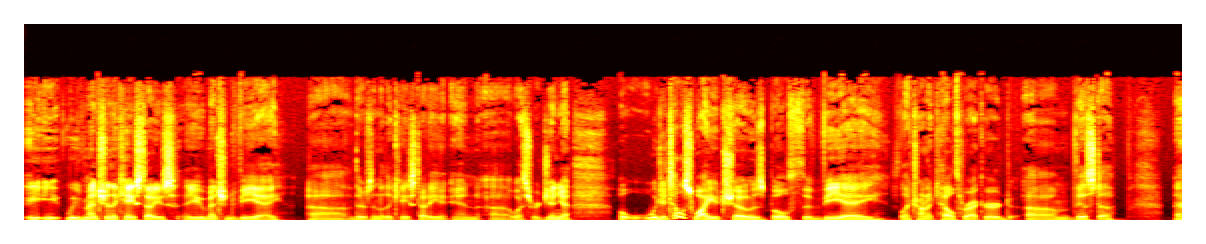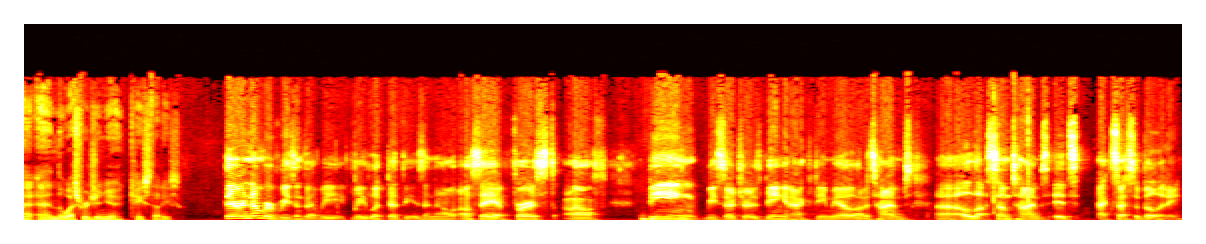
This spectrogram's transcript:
you, we've mentioned the case studies. You mentioned VA. Uh, there's another case study in uh, West Virginia. Would you tell us why you chose both the VA electronic health record, um, VISTA, and the West Virginia case studies? There are a number of reasons that we we looked at these, and I'll, I'll say it first off. Being researchers, being in academia, a lot of times, uh, a lot sometimes it's accessibility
